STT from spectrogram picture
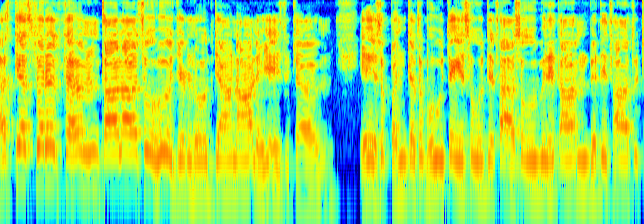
हस्त्यस्वरथालासु जीर्णोद्यानालयेषु च, येषु पंचसु भूतेषु, दिशासु विदिता विदिशासु च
